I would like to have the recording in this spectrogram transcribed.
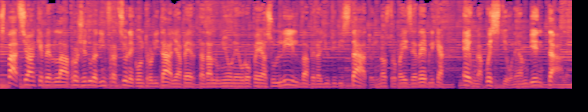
Spazio anche per la procedura di infrazione contro l'Italia aperta dall'Unione Europea sull'ILVA per aiuti di Stato. Il nostro paese replica è una questione ambientale.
